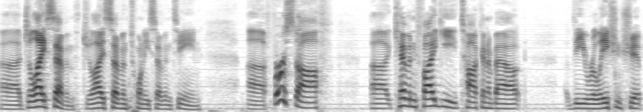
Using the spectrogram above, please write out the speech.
uh, July 7th, July 7th, 2017. Uh, first off, uh, Kevin Feige talking about the relationship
